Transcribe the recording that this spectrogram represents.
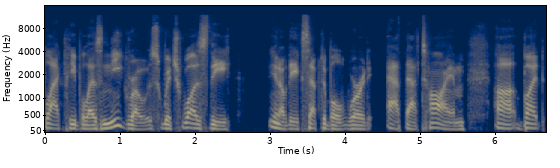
black people as negroes which was the you know the acceptable word at that time. Uh, but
